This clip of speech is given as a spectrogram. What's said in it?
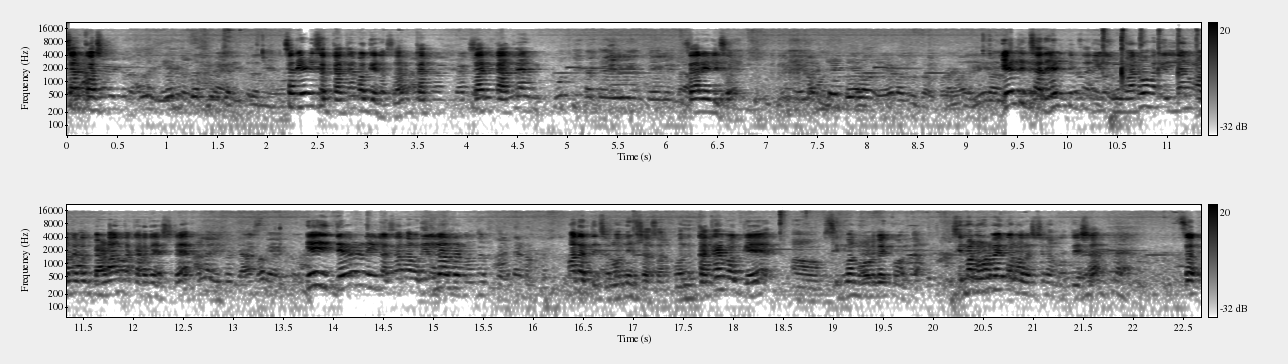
ಸರ್ ಸರ್ ಹೇಳಿ ಸರ್ ಕತೆ ಬಗ್ಗೆನಾ ಸರ್ ಸರ್ ಕತೆ ಪೂರ್ತಿ ಕಥೆ ಹೇಳಿ ಅಂತ ಹೇಳಿಲ್ಲ. ಸರ್ ಹೇಳಿ ಸರ್ ಹೇಳ್ತೀನಿ ಸರ್ ಹೇಳ್ತೀನಿ ಸರ್ ನೀವು ಮನೋಹರ್ ಇಲ್ಲ ಮಾತಾಡೋದು ಬೇಡ ಅಂತ ಕರೆದೆ ಅಷ್ಟೇ. ಅಲ್ಲ ಇದು ಜಾಸ್ತಿ ಏ ದೇವರಣ್ಣ ಇಲ್ಲ ಸರ್ ಅವ್ರು ಇಲ್ಲ ಅಂದ್ರೆ ಮಾತಾಡ್ತೀನಿ ಸರ್ ಒಂದು ನಿಮಿಷ ಸರ್ ಒಂದು ಕತೆ ಬಗ್ಗೆ ಸಿನಿಮಾ ನೋಡಬೇಕು ಅಂತ. ಸಿನಿಮಾ ನೋಡಬೇಕು ಅನ್ನೋದಷ್ಟೇ ನನ್ನ ಉದ್ದೇಶ. ಸರ್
